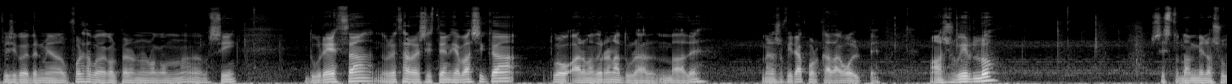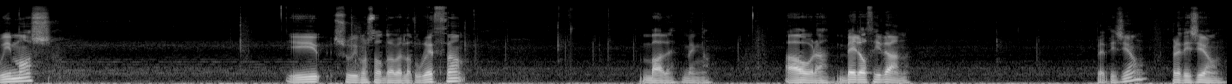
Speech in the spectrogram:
Físico determinado. Fuerza puede golpear uno con nada. Sí. Dureza. Dureza, resistencia básica. Tu armadura natural. Vale. Menos sufrirá por cada golpe. Vamos a subirlo. Si esto también lo subimos. Y subimos otra vez la dureza. Vale, venga. Ahora, velocidad. Precisión. Precisión.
